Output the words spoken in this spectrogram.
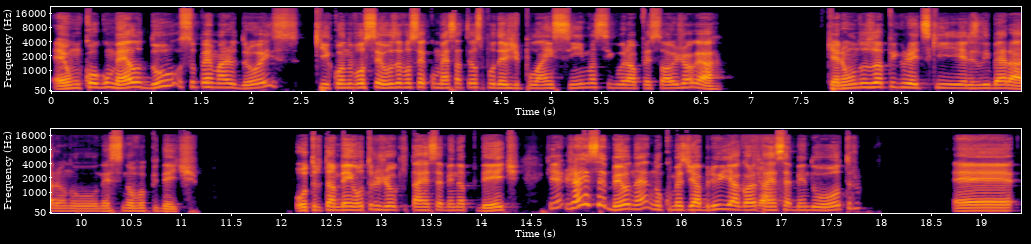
é um cogumelo do Super Mario 2 que quando você usa, você começa a ter os poderes de pular em cima, segurar o pessoal e jogar. Que era um dos upgrades que eles liberaram no, nesse novo update. Outro também, outro jogo que tá recebendo update, que já recebeu, né, no começo de abril e agora tá já. tá recebendo outro. É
